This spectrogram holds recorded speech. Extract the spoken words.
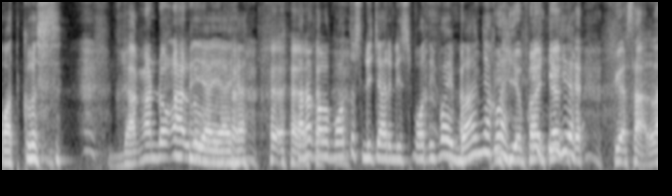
Podkus. Jangan dong ah lu. Iya iya iya. Karena kalau Potus dicari di Spotify banyak lah. Iya banyak Iya. ya. Gak salah.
